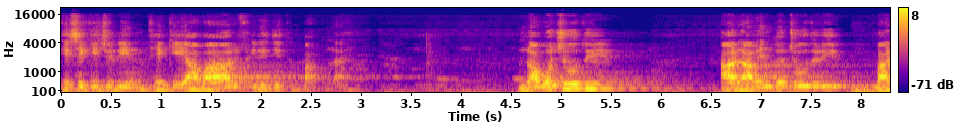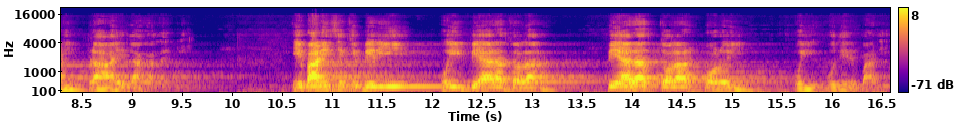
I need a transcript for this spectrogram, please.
এসে কিছুদিন থেকে আবার ফিরে যেত পাবনায়। নবচৌধুরী আর রামেন্দ্র চৌধুরীর বাড়ি প্রায় লাগালাগি। এ বাড়ি থেকে বেরিয়ে ওই পেয়ারা তলা পেয়ারার তলার পরই ওই ওদের বাড়ি।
